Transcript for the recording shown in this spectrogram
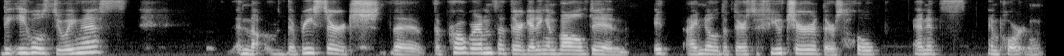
the Eagles doing this and the, the research, the the programs that they're getting involved in, it I know that there's a future, there's hope, and it's important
